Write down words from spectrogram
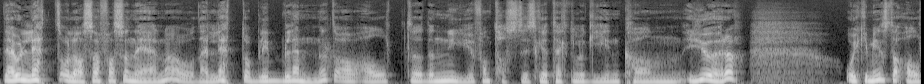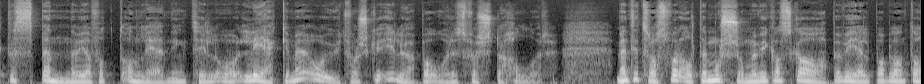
Det er jo lett å la seg fascinerende, og det er lett å bli blendet av alt eh, den nye, fantastiske teknologien kan gjøre. Og ikke minst av alt det spennende vi har fått anledning til å leke med og utforske i løpet av årets første halvår. Men til tross for alt det morsomme vi kan skape ved hjelp av bl.a.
